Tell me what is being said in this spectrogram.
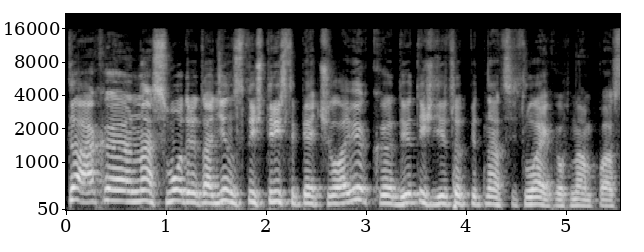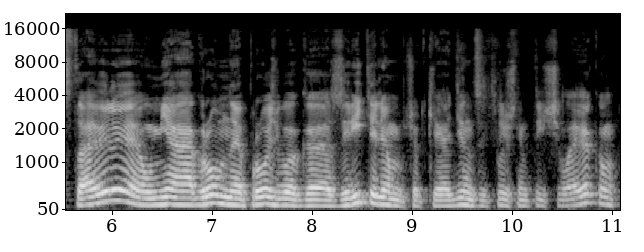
Так, э, нас смотрит 11 305 человек, 2915 лайков нам поставили. У меня огромная просьба к зрителям, все-таки 11 с лишним тысяч человеком.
